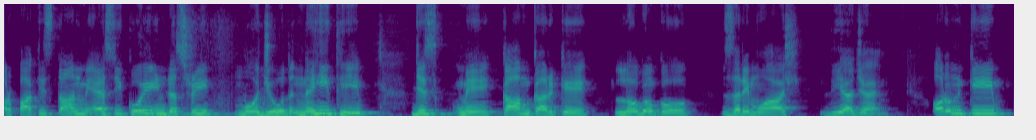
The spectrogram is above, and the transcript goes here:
और पाकिस्तान में ऐसी कोई इंडस्ट्री मौजूद नहीं थी, जिसमें काम करके लोगों को ज़र मुआश दिया जाए और उनकी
